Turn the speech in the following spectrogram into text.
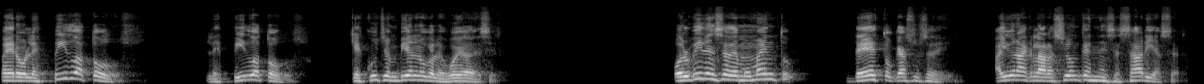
Pero les pido a todos, les pido a todos que escuchen bien lo que les voy a decir. Olvídense de momento de esto que ha sucedido. Hay una aclaración que es necesaria hacer.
